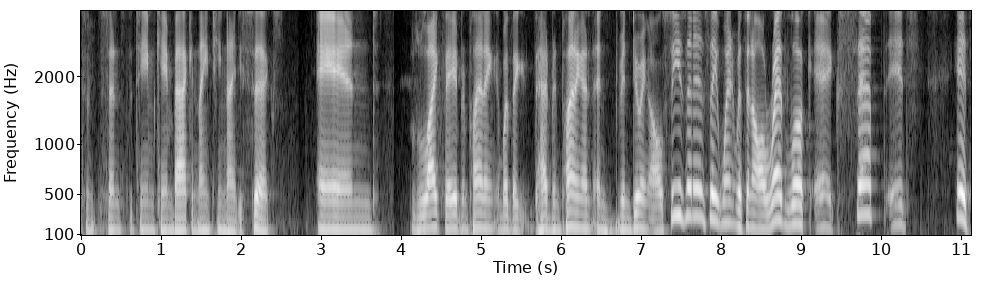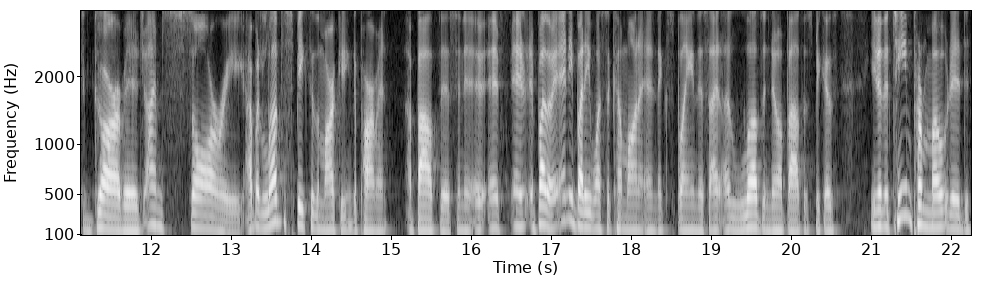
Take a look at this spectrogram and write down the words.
since, since the team came back in 1996. And like they had been planning, what they had been planning on and been doing all season is they went with an all red look, except it's it's garbage. I'm sorry. I would love to speak to the marketing department about this. And if, by the way, anybody wants to come on and explain this, I, I love to know about this because you know the team promoted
